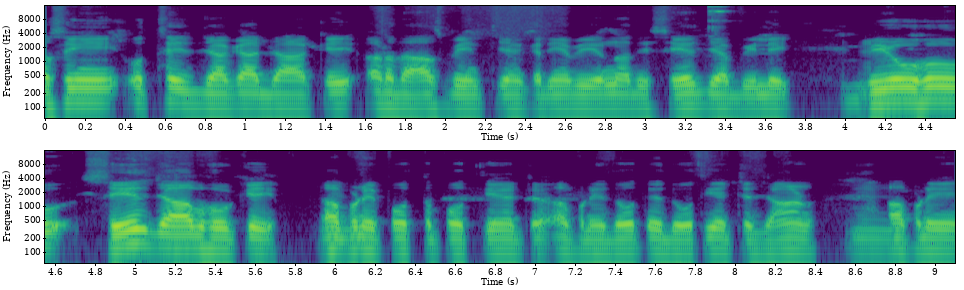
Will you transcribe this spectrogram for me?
ਅਸੀਂ ਉੱਥੇ ਜਗ੍ਹਾ ਜਾ ਕੇ ਅਰਦਾਸ ਬੇਨਤੀਆਂ ਕਰੀਆਂ ਵੀ ਉਹਨਾਂ ਦੀ ਸਿਹਤ ਜਾਬੀ ਲਈ ਵੀ ਉਹ ਸਿਹਤ ਜਾਬ ਹੋ ਕੇ ਆਪਣੇ ਪੁੱਤ ਪੋਤੀਆਂ ਚ ਆਪਣੇ ਦੋਤੇ ਦੋਤੀਆਂ ਚ ਜਾਣ ਆਪਣੇ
